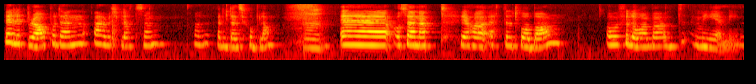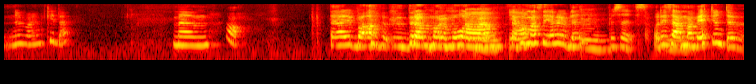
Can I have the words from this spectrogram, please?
väldigt bra på den arbetsplatsen, eller den skolan. Mm. Eh, och sen att jag har ett eller två barn och är förlovad med min nuvarande kille. Men ja, det här är bara drömmar och mål. Ja, men sen ja. får man se hur det blir. Mm. Precis. Och det är så här, man vet ju inte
